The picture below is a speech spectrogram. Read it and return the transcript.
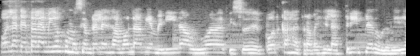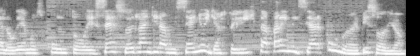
Hola, ¿qué tal amigos? Como siempre les damos la bienvenida a un nuevo episodio de podcast a través de la www.dialoguemos.es. Soy Rangira Briseño y ya estoy lista para iniciar un nuevo episodio.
